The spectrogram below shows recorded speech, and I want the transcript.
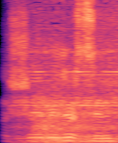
Taşıyabilirsin.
